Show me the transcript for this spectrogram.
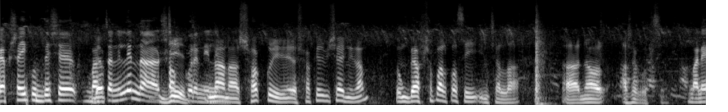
ব্যবসায়িক উদ্দেশ্যে বাচ্চা নিলেন না শখ করে নিলেন? না না শখ করি শখের বিষয় নিলাম এবং ব্যবসা পারপাসেই ইনশাল্লাহ নেওয়ার আশা করছি। মানে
